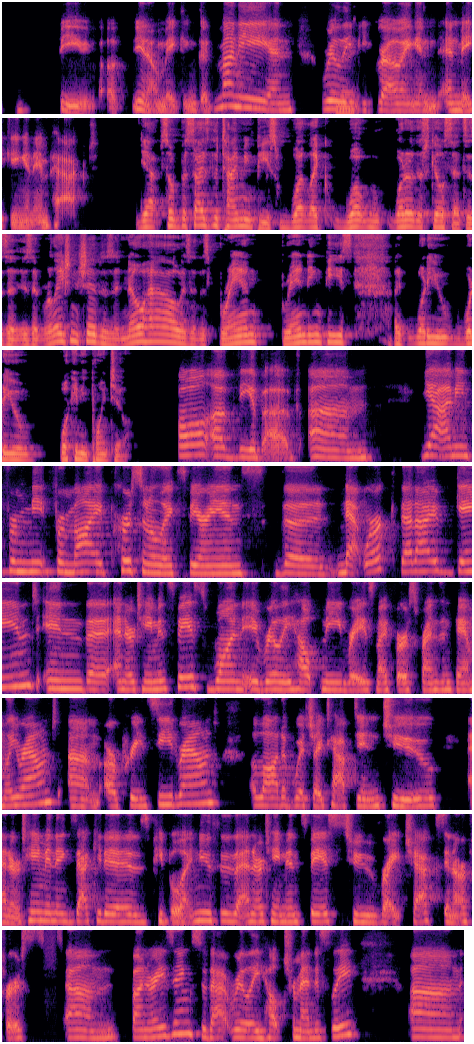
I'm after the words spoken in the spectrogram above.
be, uh, you know, making good money and really right. be growing and, and making an impact. Yeah. So besides the timing piece, what like what what are the skill sets? Is it is it relationships? Is it know how? Is it this brand branding piece? Like what do you what do you what can you point to? All of the above. Um, yeah, I mean, for me, for my personal experience, the network that I've gained in the entertainment space, one, it really helped me raise my first friends and family round, um, our pre seed round, a lot of which I tapped into entertainment executives, people I knew through the entertainment space to write checks in our first um, fundraising. So that really helped tremendously. Um,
